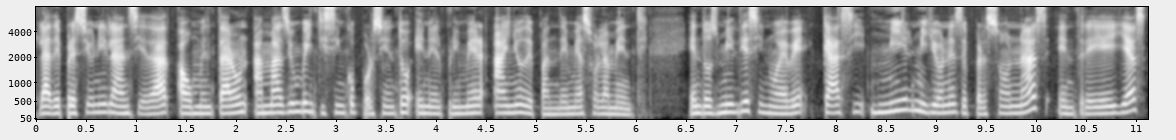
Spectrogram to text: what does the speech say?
la depresión y la ansiedad aumentaron a más de un 25% en el primer año de pandemia solamente. En 2019, casi mil millones de personas, entre ellas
